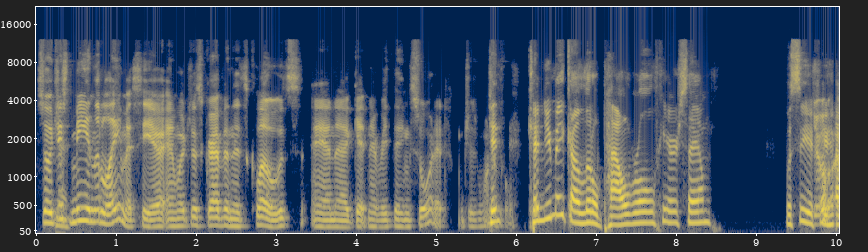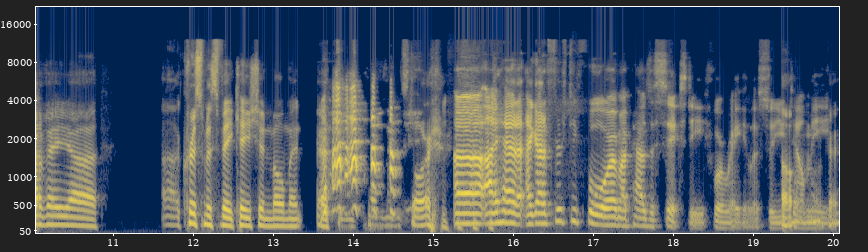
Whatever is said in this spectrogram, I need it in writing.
So just me and little Amos here, and we're just grabbing his clothes and uh, getting everything sorted, which is wonderful. Can you make a little pow roll here, Sam? Let's see if you Sure. have a uh, uh, Christmas vacation moment at the store. Uh, I had I got a 54. My pal's a 60 for regular. So you Oh, tell me Okay.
